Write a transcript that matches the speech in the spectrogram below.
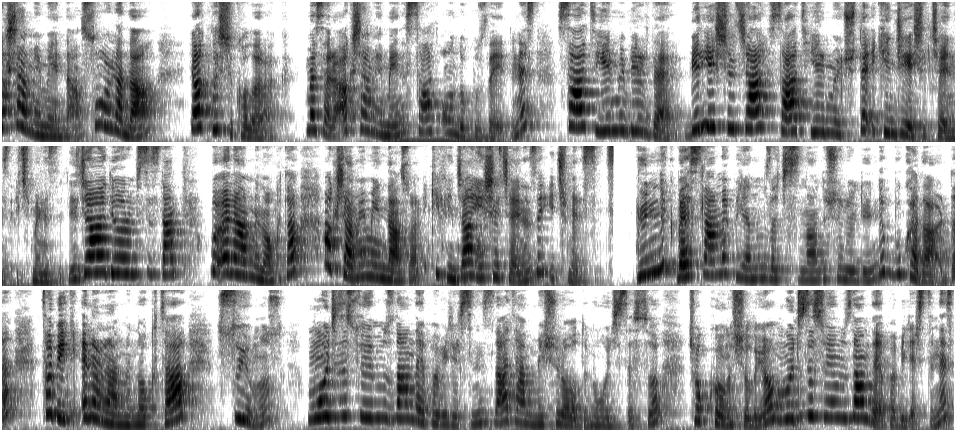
akşam yemeğinden sonra da yaklaşık olarak Mesela akşam yemeğini saat 19'da yediniz. Saat 21'de bir yeşil çay, saat 23'te ikinci yeşil çayınızı içmenizi rica ediyorum sizden. Bu önemli nokta. Akşam yemeğinden sonra iki fincan yeşil çayınızı içmelisiniz. Günlük beslenme planımız açısından düşünüldüğünde bu kadardı. Tabii ki en önemli nokta suyumuz. Mucize suyumuzdan da yapabilirsiniz. Zaten meşhur oldu mucize su. Çok konuşuluyor. Mucize suyumuzdan da yapabilirsiniz.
